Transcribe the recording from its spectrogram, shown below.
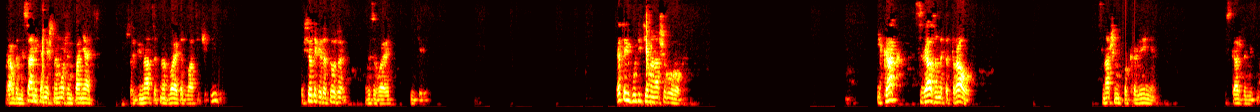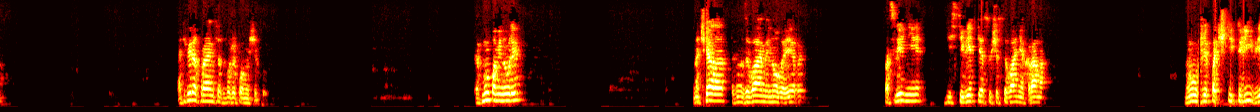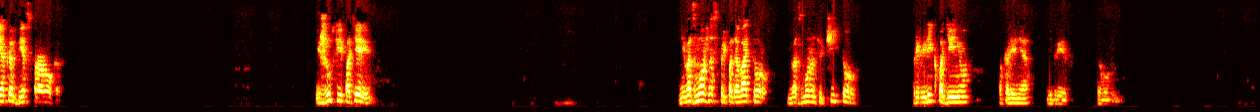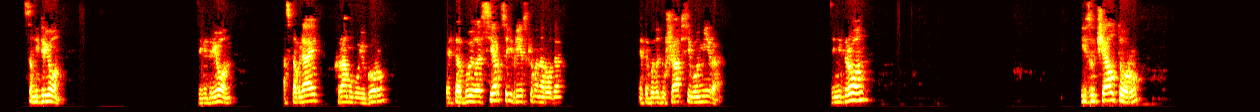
Правда, мы сами, конечно, можем понять, что 12 на 2 это 24. И все-таки это тоже вызывает интерес. Это и будет тема нашего урока. И как связан этот траур с нашим поколением, с каждым из нас. А теперь отправимся с Божьей помощью. Как мы упомянули, начало так называемой новой эры, последние десятилетия существования храма, мы уже почти три века без пророков. И жуткие потери невозможность преподавать Тору, невозможность учить Тору привели к падению поколения евреев того времени. Санедрион. Санедрион оставляет храмовую гору. Это было сердце еврейского народа. Это была душа всего мира. Синедрон изучал Тору,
